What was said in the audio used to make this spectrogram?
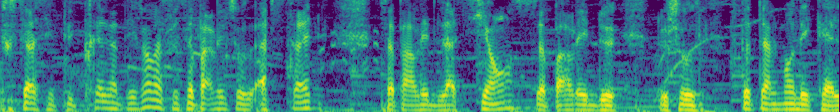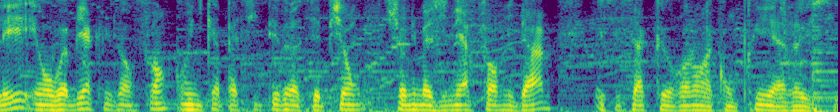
Tout ça, c'était très intelligent parce que ça parlait de choses abstraites, ça parlait de la science, ça parlait de, de choses totalement décalées. Et on voit bien que les enfants ont une capacité de réception sur l'imaginaire formidable. Et c'est ça que Roland a compris et a réussi.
